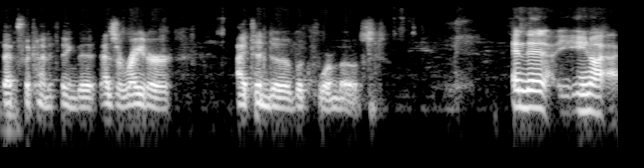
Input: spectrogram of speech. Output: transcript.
that's the kind of thing that, as a writer, I tend to look for most. And then, you know, I,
